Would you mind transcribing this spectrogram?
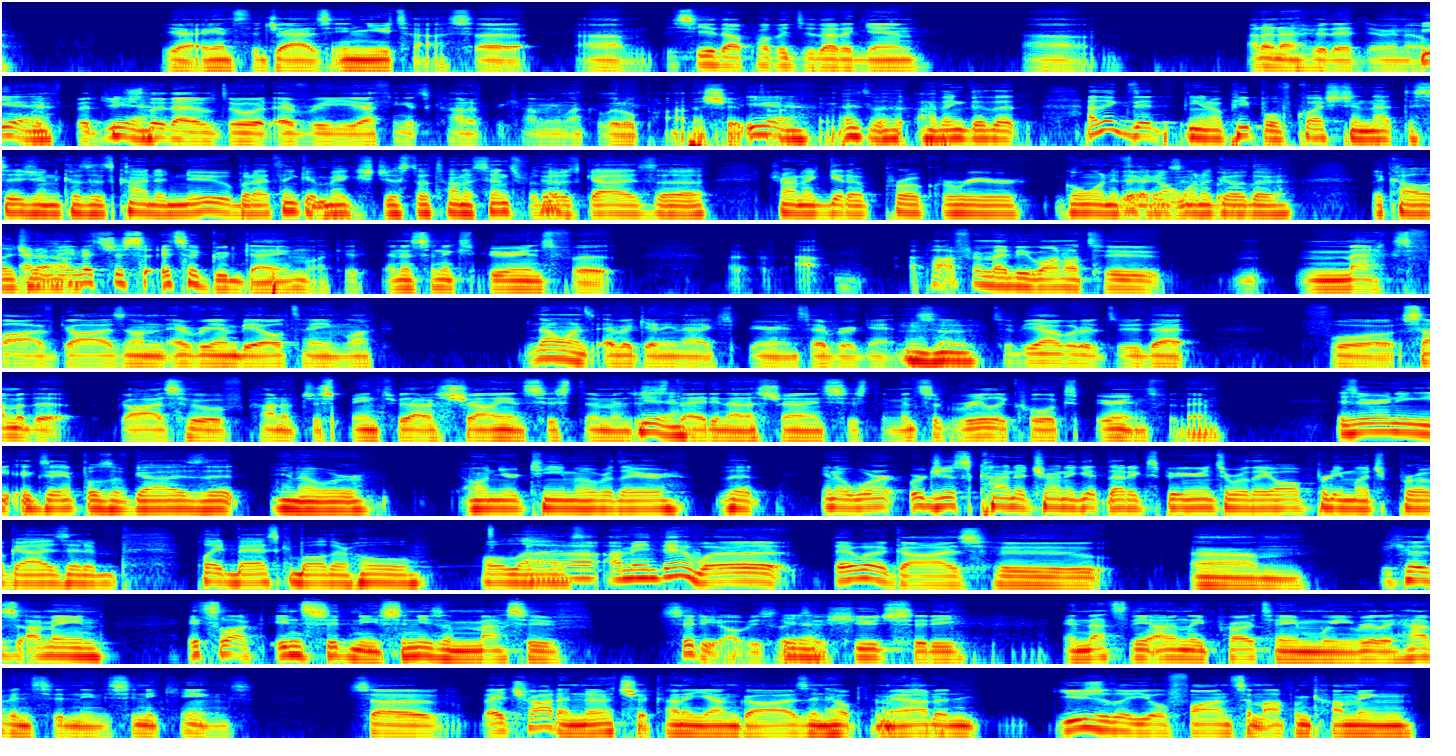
Yeah, against the Jazz in Utah. So um, this year they'll probably do that again. Um, I don't know who they're doing it Yeah, with, but usually they'll do it every year. I think it's kind of becoming like a little partnership. Yeah, thing. that's what, I think that, that I think that you know people have questioned that decision because it's kind of new, but I think it makes just a ton of sense for Yeah. those guys uh, trying to get a pro career going if Yeah, they don't want to go the the college And route. I mean, it's just it's a good game, like, it, and it's an experience for. Uh, uh, apart from maybe one or two, m- max five guys on every NBL team, like no one's ever getting that experience ever again. So Mm-hmm. to be able to do that for some of the guys who have kind of just been through that Australian system and just Yeah. stayed in that Australian system, it's a really cool experience for them. Is there any examples of guys that you know are on your team over there that you know weren't were just kind of trying to get that experience, or were they all pretty much pro guys that have played basketball their whole whole lives? Uh, I mean, there were there were guys who, um, because I mean, it's like in Sydney. Sydney's a massive city. Obviously, Yeah. it's a huge city, and that's the only pro team we really have in Sydney, the Sydney Kings. So they try to nurture kind of young guys and help them out, and usually you'll find some up and coming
